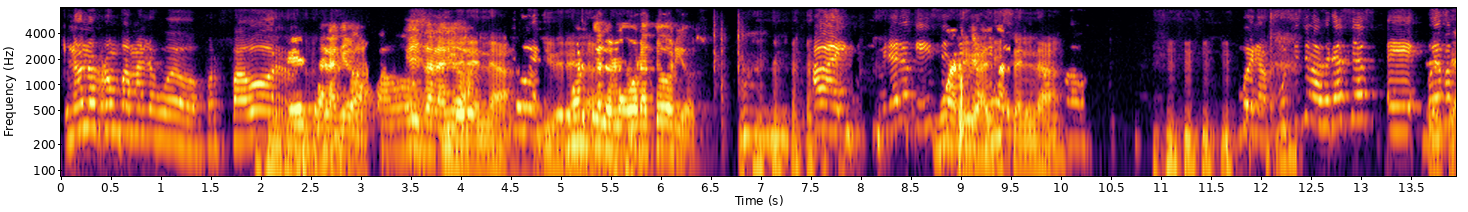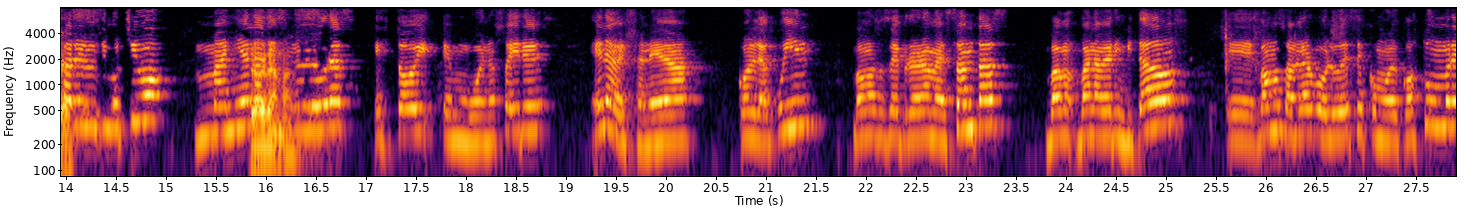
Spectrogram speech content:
que no nos rompa más los huevos, por favor. Esa es la que va. Por favor. Esa es la que va. Libérenla, Muerte de los laboratorios. Ay, mirá lo que dice. Muerte, Legalícenla. Bueno, muchísimas gracias. Eh, voy a pasar el último chivo. Mañana a Programas. 19 horas estoy en Buenos Aires, en Avellaneda, con la Queen. Vamos a hacer programa de Santas. Vamos- van a haber invitados. Eh, vamos a hablar boludeces como de costumbre,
